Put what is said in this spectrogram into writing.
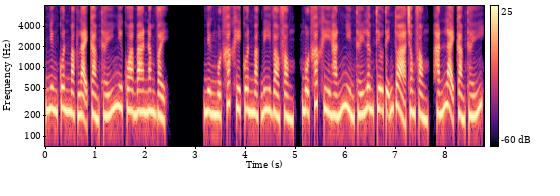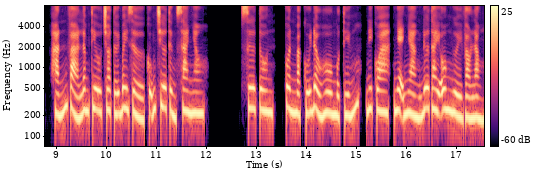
nhưng quân mặc lại cảm thấy như qua ba năm vậy. Nhưng một khắc khi quân mặc đi vào phòng, một khắc khi hắn nhìn thấy Lâm Tiêu tĩnh tỏa trong phòng, hắn lại cảm thấy, hắn và Lâm Tiêu cho tới bây giờ cũng chưa từng xa nhau. Sư tôn, quân mặc cúi đầu hô một tiếng, đi qua, nhẹ nhàng đưa tay ôm người vào lòng.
